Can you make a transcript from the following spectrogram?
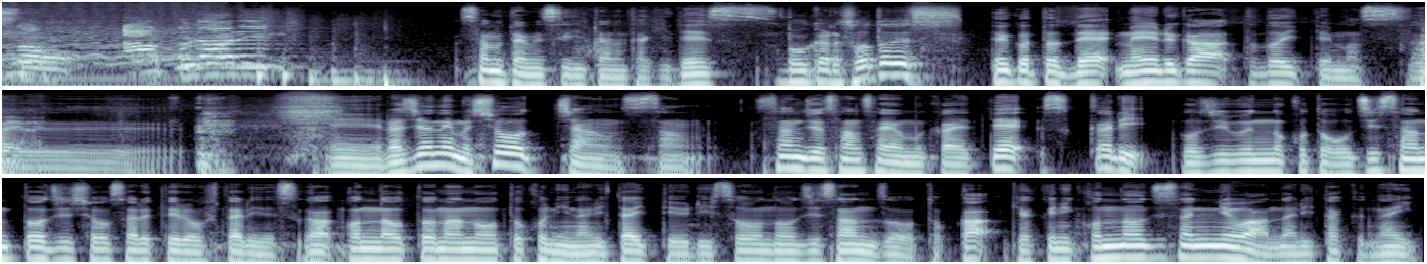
スのアップガリサムタイム杉田の滝です。ボーカルソータです。ということでメールが届いてます、はいはい。えーラジオネームしょうちゃんさん。33歳を迎えてすっかりご自分のことをおじさんと自称されているお二人ですがこんな大人の男になりたいっていう理想のおじさん像とか逆にこんなおじさんにはなりたくない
